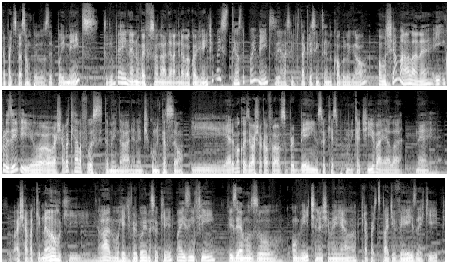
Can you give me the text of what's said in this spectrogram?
da participação pelos depoimentos, tudo bem, né? Não vai funcionar dela gravar com a gente, mas tem os depoimentos e ela sempre tá acrescentando com algo legal. Vamos chamá-la, né? E, inclusive, eu, eu, achava que ela fosse também da área, né, de comunicação. E era uma coisa, eu achava que ela falava super bem, não sei o que, super comunicativa. Ela, né, achava que não, que ah, morria de vergonha, não sei o que. Mas enfim, fizemos o convite, né? Chamei ela para participar de vez da equipe.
